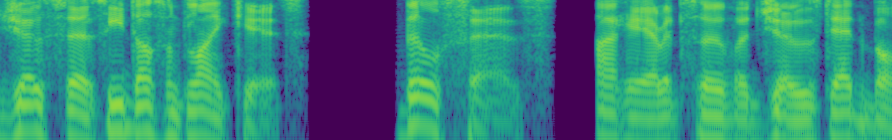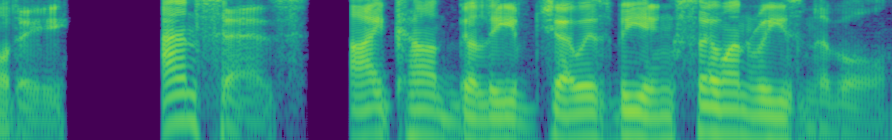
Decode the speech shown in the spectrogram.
Joe says he doesn't like it. Bill says, I hear it's over Joe's dead body. Ann says, I can't believe Joe is being so unreasonable.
